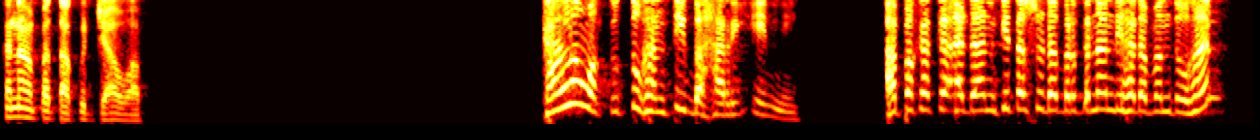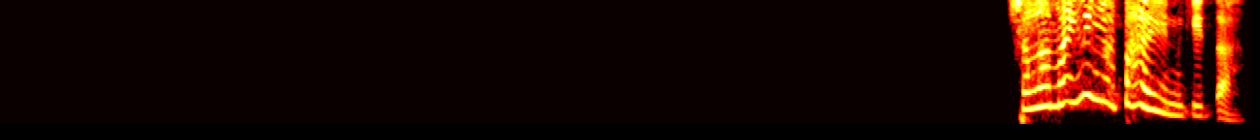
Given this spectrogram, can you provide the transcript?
Kenapa takut jawab? Kalau waktu Tuhan tiba hari ini, apakah keadaan kita sudah berkenan di hadapan Tuhan? Selama ini ngapain kita?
